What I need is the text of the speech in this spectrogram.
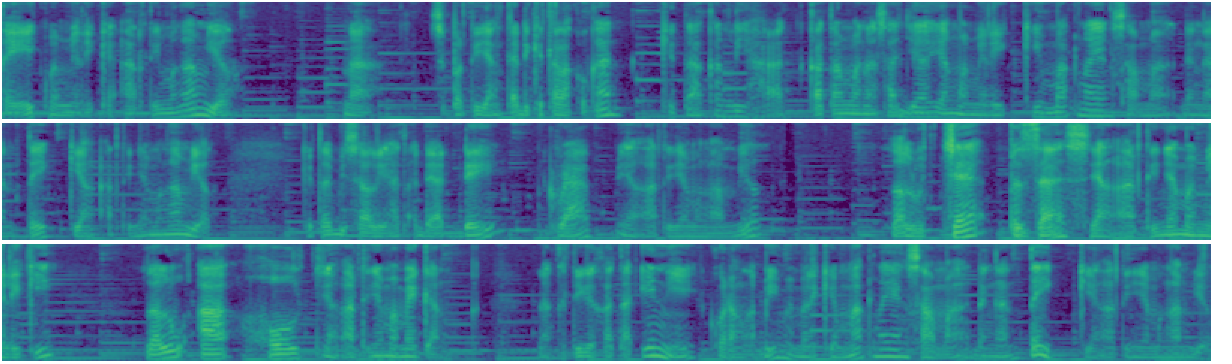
Take memiliki arti mengambil. Nah, seperti yang tadi kita lakukan, kita akan lihat kata mana saja yang memiliki makna yang sama dengan take yang artinya mengambil. Kita bisa lihat ada D, grab yang artinya mengambil, lalu C, possess yang artinya memiliki, lalu A, hold yang artinya memegang. Nah, ketiga kata ini kurang lebih memiliki makna yang sama dengan take yang artinya mengambil.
